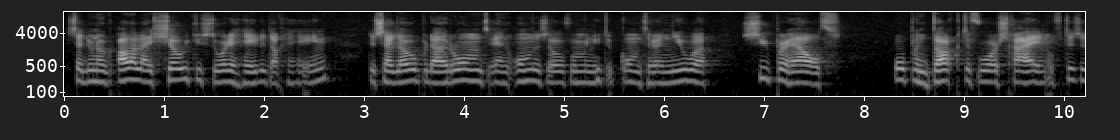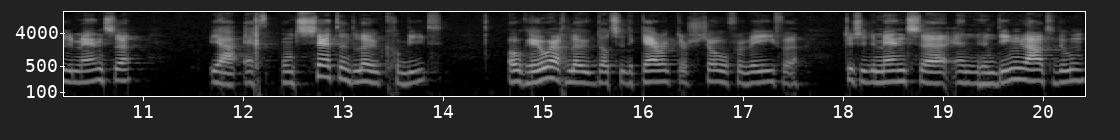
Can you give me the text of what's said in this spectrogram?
Zij doen ook allerlei showtjes door de hele dag heen. Dus zij lopen daar rond en om de zoveel minuten komt er een nieuwe superheld op een dak tevoorschijn of tussen de mensen. Ja, echt ontzettend leuk gebied. Ook heel erg leuk dat ze de characters zo verweven tussen de mensen en hun ding laten doen.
